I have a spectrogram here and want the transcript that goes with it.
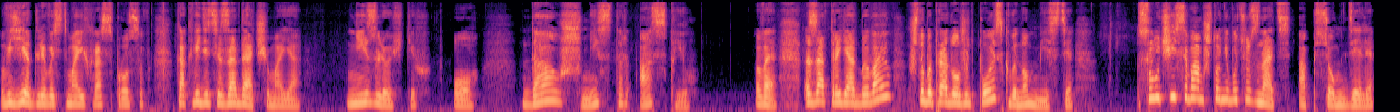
въедливость моих расспросов. Как видите, задача моя не из легких. О, да уж, мистер Аскью. В. Завтра я отбываю, чтобы продолжить поиск в ином месте. Случись вам что-нибудь узнать о всем деле,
